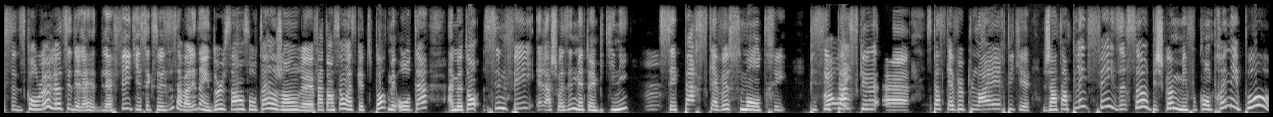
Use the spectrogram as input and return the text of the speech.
ce discours-là, là, tu sais, de la, de la fille qui est sexualisée, ça va aller dans les deux sens. Autant, genre, euh, fais attention à ce que tu portes, mais autant, admettons, si une fille, elle a choisi de mettre un bikini, Mm. c'est parce qu'elle veut se montrer. Puis c'est Ah oui. parce que euh, c'est parce qu'elle veut plaire, puis que j'entends plein de filles dire ça, puis je suis comme, mais vous comprenez pas.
